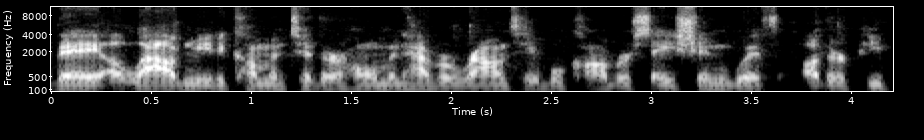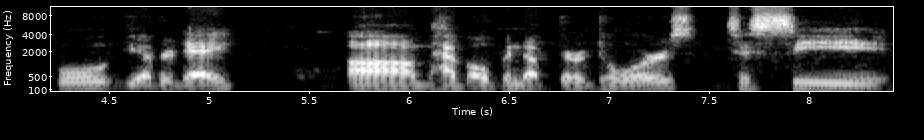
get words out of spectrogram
they allowed me to come into their home and have a roundtable conversation with other people the other day. Um, have opened up their doors to see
